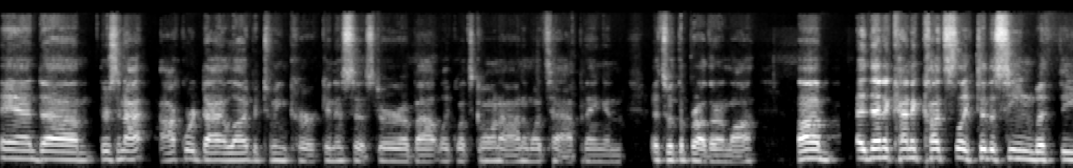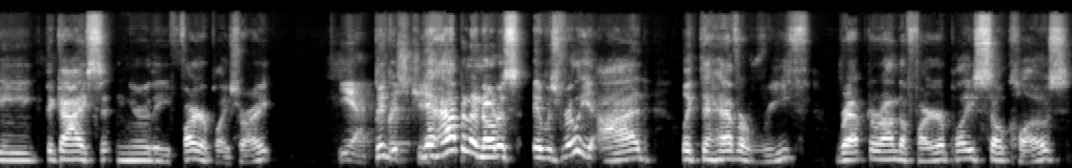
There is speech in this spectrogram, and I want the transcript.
and um, there's an awkward dialogue between Kirk and his sister about like what's going on and what's happening, and it's with the brother-in-law. Um, and then it kind of cuts like to the scene with the the guy sitting near the fireplace, right? Yeah, Did Christian. you happen to notice it was really odd, like to have a wreath wrapped around the fireplace so close?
